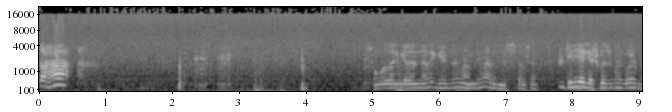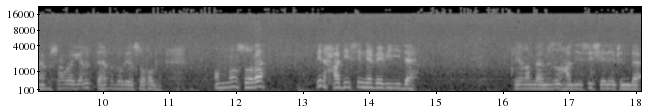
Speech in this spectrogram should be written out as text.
Daha sonradan gelenleri gezdirmem demedim mi istersen? Geriye geç gözüme görme. Sonra gelip de hemen oraya sokulma. Ondan sonra bir hadisi nebevide Peygamberimizin hadisi şerifinde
